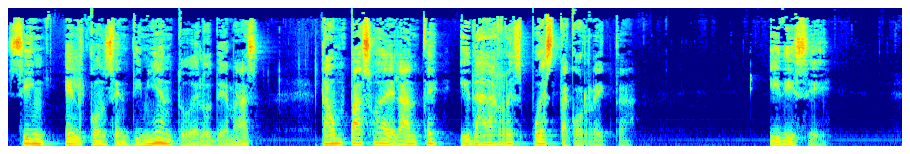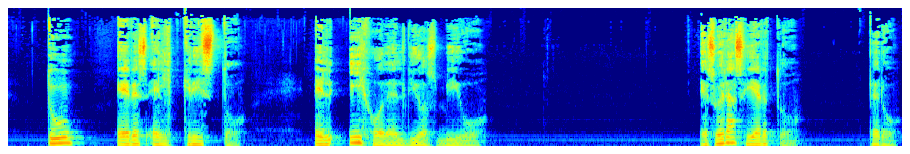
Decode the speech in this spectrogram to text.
sin el consentimiento de los demás, da un paso adelante y da la respuesta correcta. Y dice, Tú eres el Cristo, el Hijo del Dios vivo. Eso era cierto, pero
